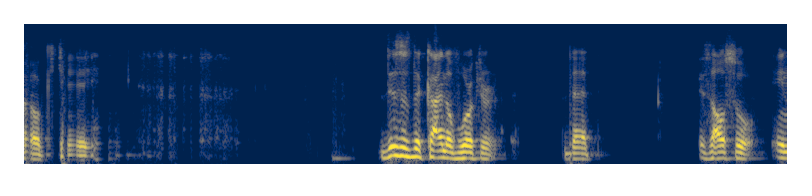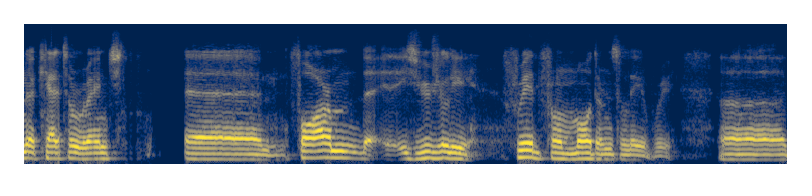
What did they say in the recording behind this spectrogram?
Okay this is the kind of worker that is also in a cattle ranch um, farm that is usually freed from modern slavery. Uh,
